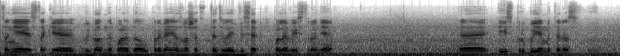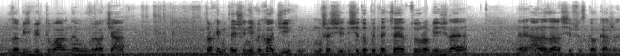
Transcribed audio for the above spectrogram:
to nie jest takie wygodne pole do uprawiania, zwłaszcza te tutaj wysepki po lewej stronie. I spróbujemy teraz zrobić wirtualne uwrocia. Trochę mi to jeszcze nie wychodzi. Muszę się, się dopytać, co ja tu robię źle, e, ale zaraz się wszystko okaże. E,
